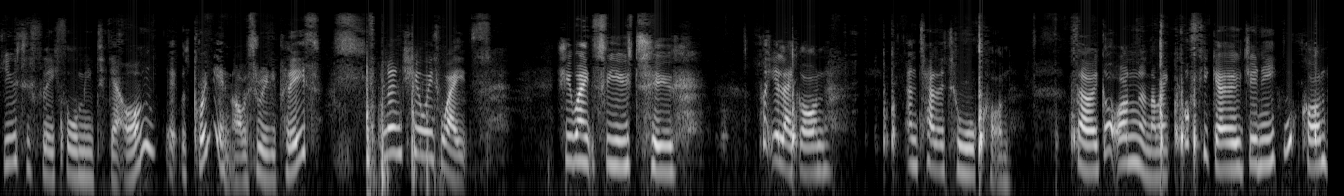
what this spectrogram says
beautifully for me to get on. It was brilliant. I was really pleased. And then she always waits. She waits for you to put your leg on and tell her to walk on. So I got on and I went, off you go, Ginny, walk on.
